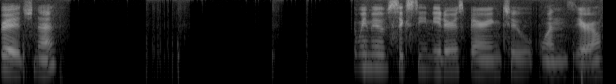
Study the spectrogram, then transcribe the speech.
Bridge, Nav. Can we move 60 meters bearing 210?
